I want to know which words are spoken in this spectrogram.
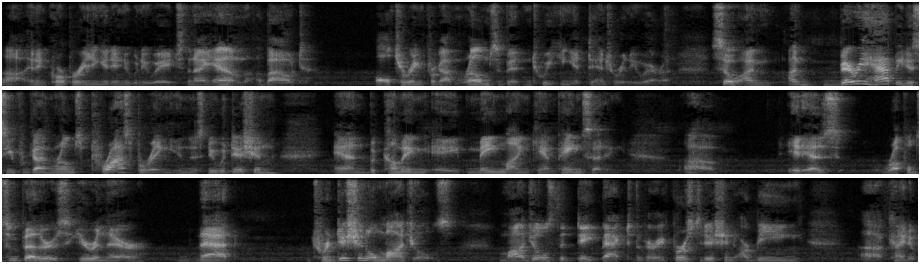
uh, and incorporating it into a new age than I am about altering Forgotten Realms a bit and tweaking it to enter a new era. So I'm I'm very happy to see Forgotten Realms prospering in this new edition and becoming a mainline campaign setting. Uh, it has ruffled some feathers here and there that traditional modules, modules that date back to the very first edition, are being uh, kind of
